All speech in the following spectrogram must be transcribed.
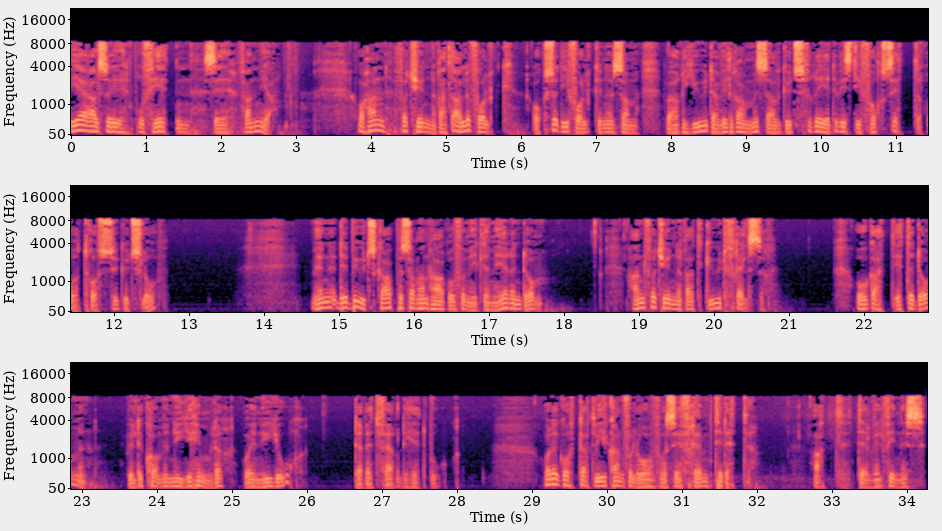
Vi er altså i profeten Sefanya, og han forkynner at alle folk, også de folkene som var i Juda, vil rammes av Guds frede hvis de fortsetter å trosse Guds lov. Men det budskapet som han har å formidle, mer enn dom. Han forkynner at Gud frelser, og at etter dommen vil det komme nye himler og en ny jord, der rettferdighet bor og det er godt at vi kan få lov å se frem til dette, at det vil finnes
